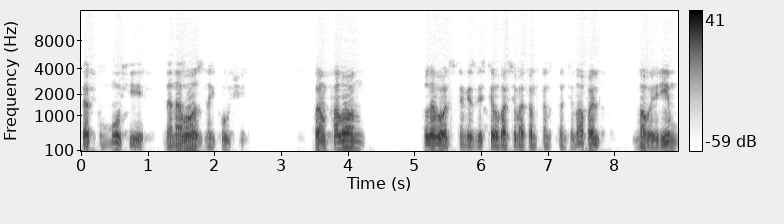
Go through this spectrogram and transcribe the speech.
как мухи на навозной куче. Памфалон с удовольствием известил во всем этом Константинополь, Новый Рим,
